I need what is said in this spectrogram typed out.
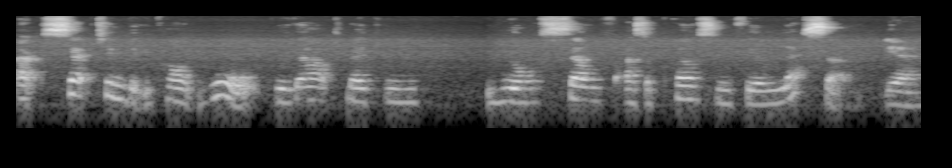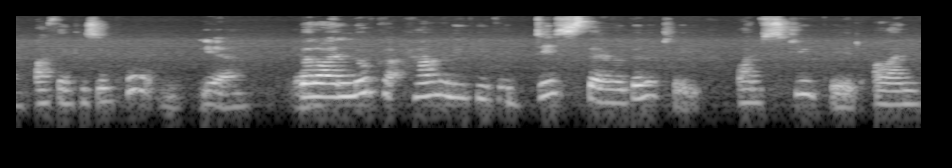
accepting that you can't walk without making yourself as a person feel lesser, yeah, I think is important. yeah, yeah. But I look at how many people diss their ability. I'm stupid, I'm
